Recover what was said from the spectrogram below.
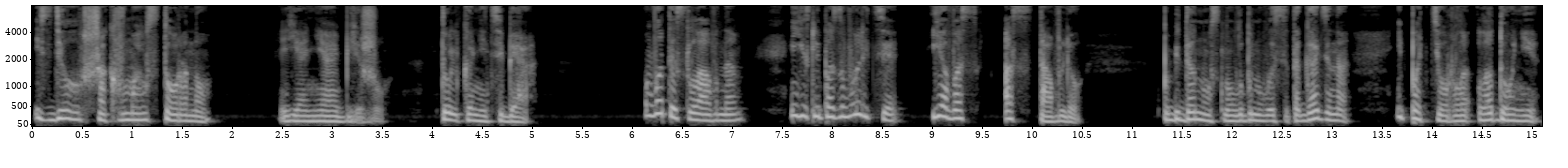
и сделал шаг в мою сторону. «Я не обижу. Только не тебя». «Вот и славно. Если позволите, я вас оставлю». Победоносно улыбнулась эта гадина и потерла ладони.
